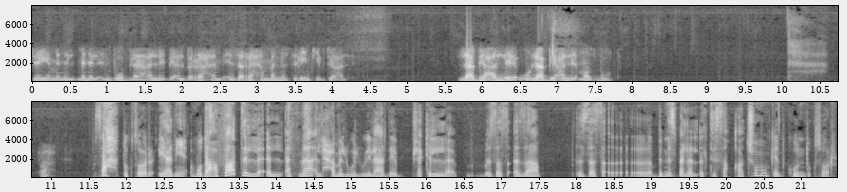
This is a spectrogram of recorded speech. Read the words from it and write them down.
جاي من ال... من الأنبوب ليعلق بقلب الرحم. إذا الرحم منه سليم كيف بده يعلق؟ لا بيعلق ولا بيعلق مزبوط. صح دكتور. يعني مضاعفات ال- ال- أثناء الحمل والولادة بشكل اذا إذا إذا س- بالنسبة للالتصاقات شو ممكن تكون دكتور؟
